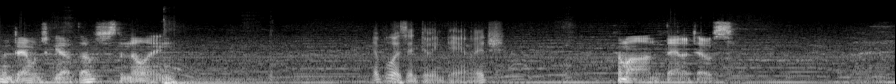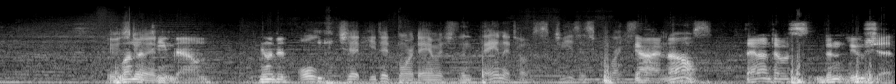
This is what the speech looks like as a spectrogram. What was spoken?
What damage Get? That was just annoying. It wasn't doing damage. Come on, Thanatos. He was Run the team down. You know, did Holy shit, he did more damage than Thanatos. Jesus Christ. Yeah, I know. Thanatos. Didn't do shit.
